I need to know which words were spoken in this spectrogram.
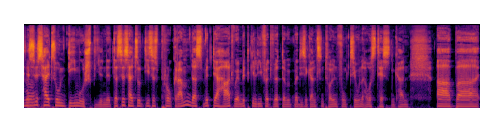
So. Es ist halt so ein Demospiel, ne? Das ist halt so dieses Programm, das mit der Hardware mitgeliefert wird, damit man diese ganzen tollen Funktionen austesten kann. Aber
